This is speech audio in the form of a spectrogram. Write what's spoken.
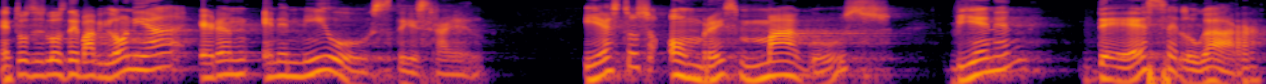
Entonces los de Babilonia eran enemigos de Israel. Y estos hombres magos vienen de ese lugar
